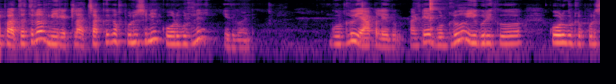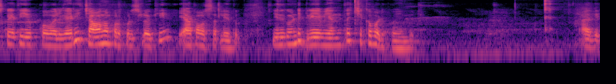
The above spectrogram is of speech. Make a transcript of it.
పద్ధతిలో మీరు ఇట్లా చక్కగా పులుసుని కోడిగుడ్ని ఇదిగోండి. గుడ్లు ఏపలేదు అంటే గుడ్లు ఇగురికి కోడిగుడ్లు పులుసుకైతే అయితే వేపుకోవాలి కానీ చామదంపల పులుసులోకి ఏప అవసరం లేదు. ఇదిగోండి గ్రేవీ అంతా చిక్కబడిపోయింది. అది.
